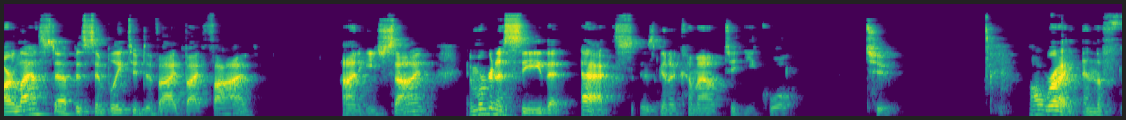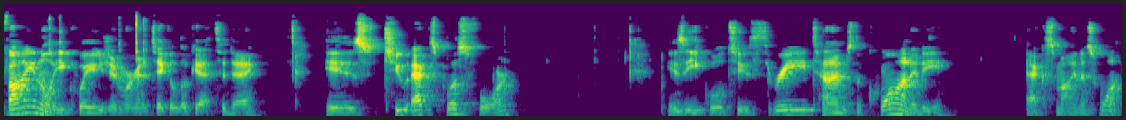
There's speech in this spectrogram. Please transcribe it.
Our last step is simply to divide by 5 on each side, and we're going to see that x is going to come out to equal 2. All right, and the final equation we're going to take a look at today is 2x plus 4 is equal to 3 times the quantity x minus 1.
